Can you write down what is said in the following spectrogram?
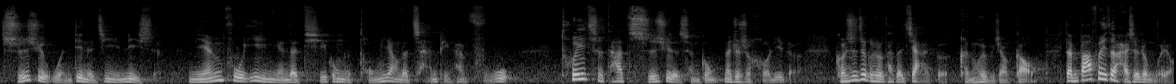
持续稳定的经营历史，年复一年的提供了同样的产品和服务，推测它持续的成功，那就是合理的。可是这个时候它的价格可能会比较高，但巴菲特还是认为哦，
